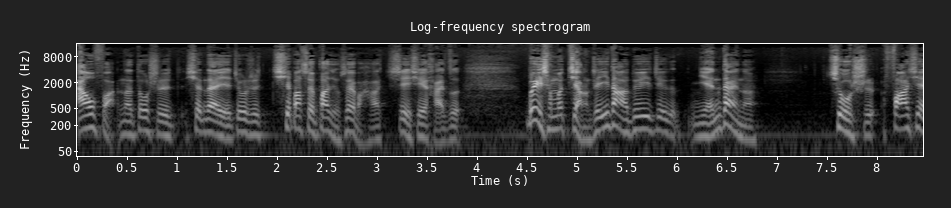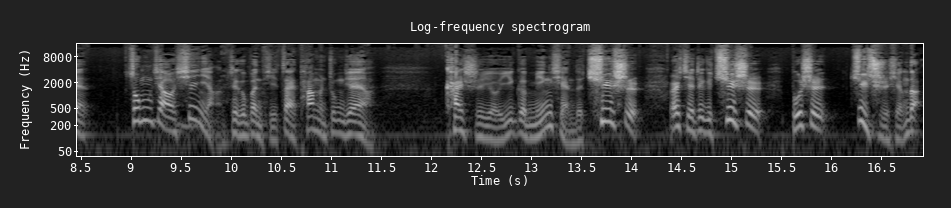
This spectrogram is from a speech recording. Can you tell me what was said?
alpha，那都是现在也就是七八岁、八九岁吧，哈，这些孩子，为什么讲这一大堆这个年代呢？就是发现宗教信仰这个问题在他们中间啊，开始有一个明显的趋势，而且这个趋势不是锯齿形的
